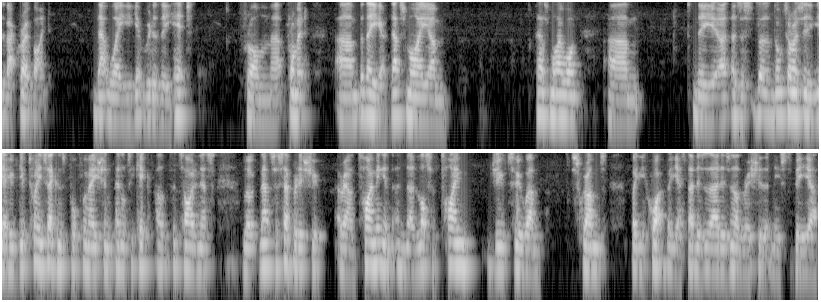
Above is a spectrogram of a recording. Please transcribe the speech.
the back row bind. That way, you get rid of the hit from uh, from it. Um, but there you go. That's my um, that's my one. Um, the uh, as a Dr. said, yeah, he'd give 20 seconds for formation, penalty kick uh, for tardiness. Look, that's a separate issue around timing and, and loss of time due to um, scrums. But you quite, but yes, that is that is another issue that needs to be uh,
